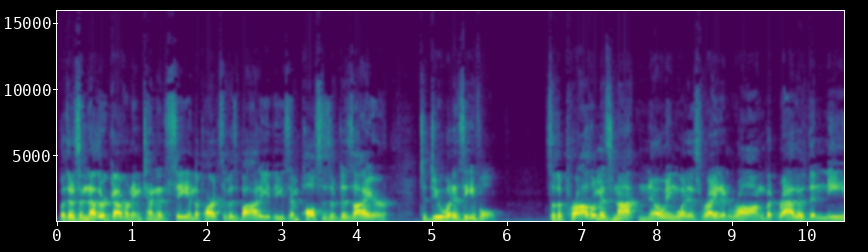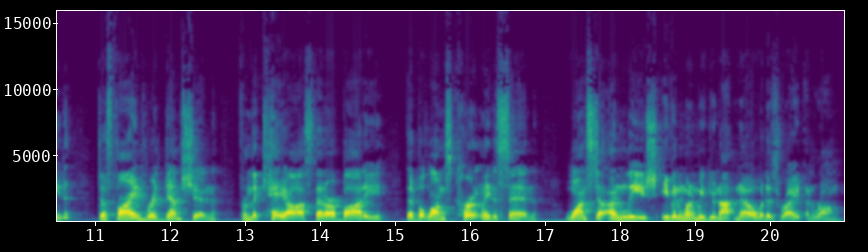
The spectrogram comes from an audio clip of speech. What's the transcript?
But there's another governing tendency in the parts of his body, these impulses of desire to do what is evil. So the problem is not knowing what is right and wrong, but rather the need to find redemption from the chaos that our body, that belongs currently to sin, wants to unleash even when we do not know what is right and wrong.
